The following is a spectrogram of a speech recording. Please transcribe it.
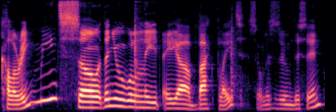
coloring means. So then you will need a uh, back plate. So let's zoom this in.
